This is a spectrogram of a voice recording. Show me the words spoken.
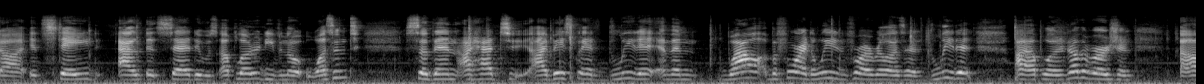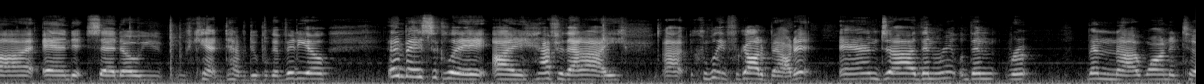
uh, it stayed as it said it was uploaded, even though it wasn't. So then I had to, I basically had to delete it, and then while before I deleted, before I realized I had to delete it, I uploaded another version, uh, and it said, "Oh, you, you can't have a duplicate video." And basically, I after that I uh, completely forgot about it, and uh, then re- then re- then I uh, wanted to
